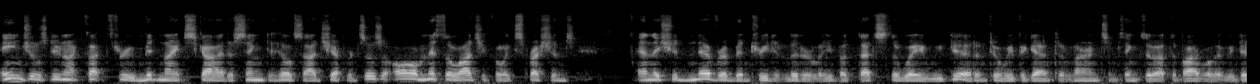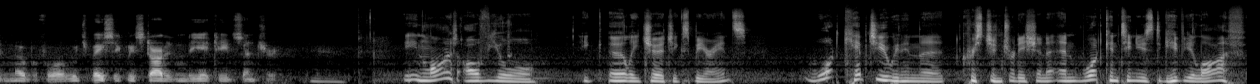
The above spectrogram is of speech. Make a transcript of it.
Angels do not cut through midnight sky to sing to hillside shepherds. Those are all mythological expressions, and they should never have been treated literally, but that's the way we did until we began to learn some things about the Bible that we didn't know before, which basically started in the 18th century. Mm. In light of your early church experience, what kept you within the Christian tradition and what continues to give you life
